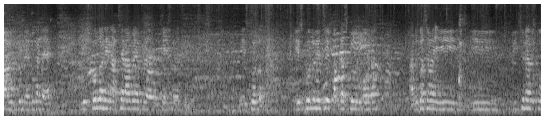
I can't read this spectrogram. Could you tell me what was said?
భావించుకుంటే ఎందుకంటే ఈ స్కూల్లో నేను అక్షరాభ్యాస చేసిన వచ్చింది ఈ స్కూల్లో. ఈ స్కూల్ నుంచి పక్క స్కూల్కి పోవడం. అందుకోసమే ఈ ఈ ఇచ్చినందుకు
